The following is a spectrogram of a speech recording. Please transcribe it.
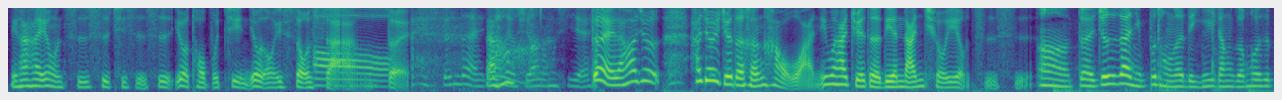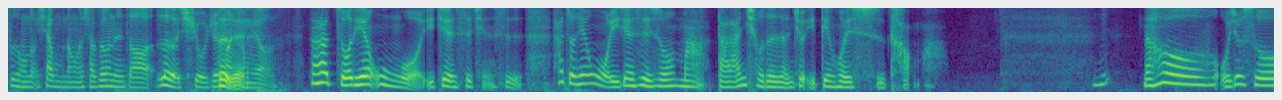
你看他用的姿势其实是又投不进，又容易受伤。哦”对，哎，真的，然后有学到东西。对，然后就他就会觉得很好玩，因为他觉得连篮球也有姿势。嗯，对，就是在你不同的领域当中，或者是不同的项目当中，小朋友能找到乐趣，我觉得蛮重要的。对对。那他昨天问我一件事情是，他昨天问我一件事情说：“妈，打篮球的人就一定会思考吗？”然后我就说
